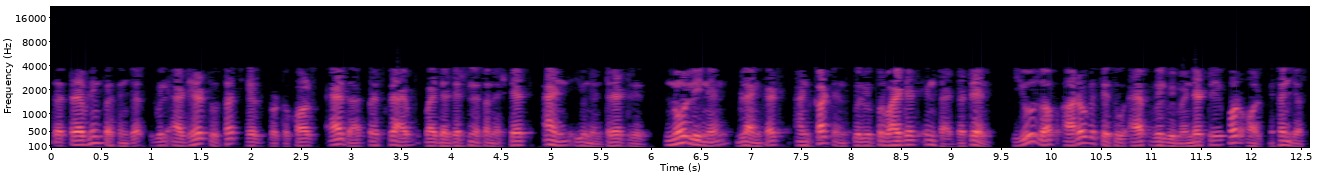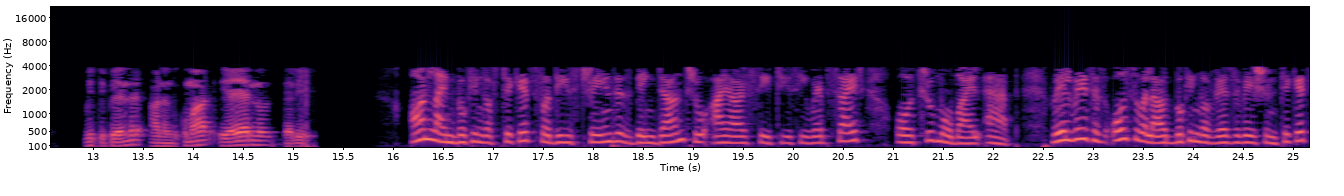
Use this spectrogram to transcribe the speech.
the traveling passengers will adhere to such health protocols as are prescribed by the destination state and union territories. No linen, blankets and curtains will be provided inside the train. Use of Arogya Setu app will be mandatory for all passengers. With Dipendra Anand Kumar, AIR News, Delhi. Online booking of tickets for these trains is being done through IRCTC website or through mobile app. Railways has also allowed booking of reservation tickets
